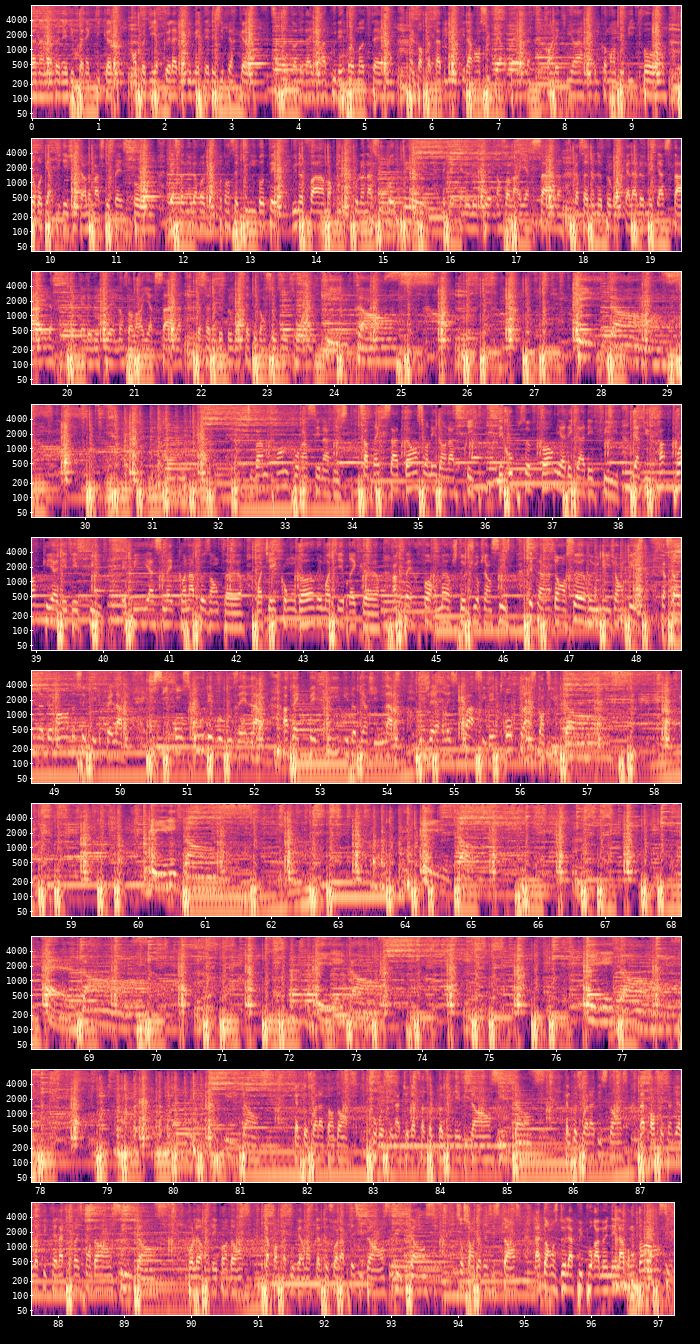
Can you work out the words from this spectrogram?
et du Connecticut. On peut dire que la vie lui mettait des supercuts. Certaines donnent d'ailleurs à coup des motel. Elle porte un tablier qui la rend super belle. Quand les clients arrivent, ils commandent des beatballs. Le regard dirigé vers le match de baseball. Personne ne le regarde, pourtant c'est une beauté. Une femme ordinaire que l'on a sous-côté. Mais dès qu'elle le duel dans l'arrière-salle, personne ne peut voir qu'elle a le méga style. Dès qu'elle le duel dans l'arrière-salle, personne ne peut voir cette danseuse étoile pour un scénariste. Ça break, ça danse, on est dans la street. Des groupes se forment, y a des gars, des filles. Il y a du et il y a des défis. Et puis y a ce mec en apesanteur. Moitié condor et moitié breaker. Un performeur, je te jure, j'insiste. C'est un danseur unijambiste. Personne ne demande ce qu'il fait là. Ici, on se fout et vous vous êtes là. Avec Betty, il devient gymnaste. Il gère l'espace, il est trop classe quand il danse. Quelle que soit la tendance, pour eux c'est naturel, ça sonne comme une évidence. Ils dansent, quelle que soit la distance, la trance est un dialogue qui crée la correspondance. Ils dansent pour leur indépendance, qu'apporte la gouvernance, quelle que soit la présidence. Ils dansent sur champ de résistance, la danse de la pluie pour amener l'abondance.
